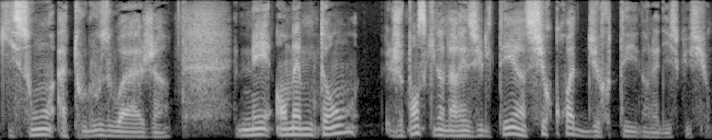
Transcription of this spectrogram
qui sont à Toulouse ou à Agen. Mais en même temps, je pense qu'il en a résulté un surcroît de dureté dans la discussion.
